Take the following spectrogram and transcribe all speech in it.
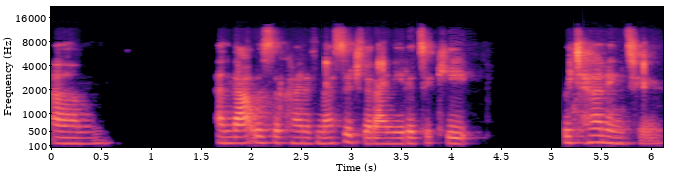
Um, and that was the kind of message that I needed to keep returning to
